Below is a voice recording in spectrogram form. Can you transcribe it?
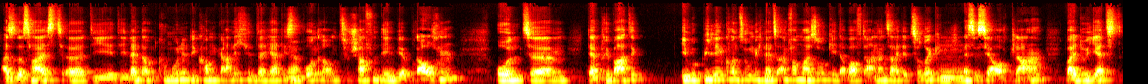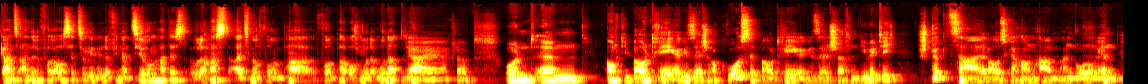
Also das heißt, äh, die, die Länder und Kommunen, die kommen gar nicht hinterher, diesen ja. Wohnraum zu schaffen, den wir brauchen. Und ähm, der private Immobilienkonsum, ich nenne es einfach mal so, geht aber auf der anderen Seite zurück. Mhm. Es ist ja auch klar, weil du jetzt ganz andere Voraussetzungen in der Finanzierung hattest oder hast als noch vor ein paar, vor ein paar Wochen oder Monaten. Ja, ja, ja, klar. Und ähm, auch die Bauträgergesellschaften, auch große Bauträgergesellschaften, die wirklich Stückzahl rausgehauen haben an Wohnungen,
